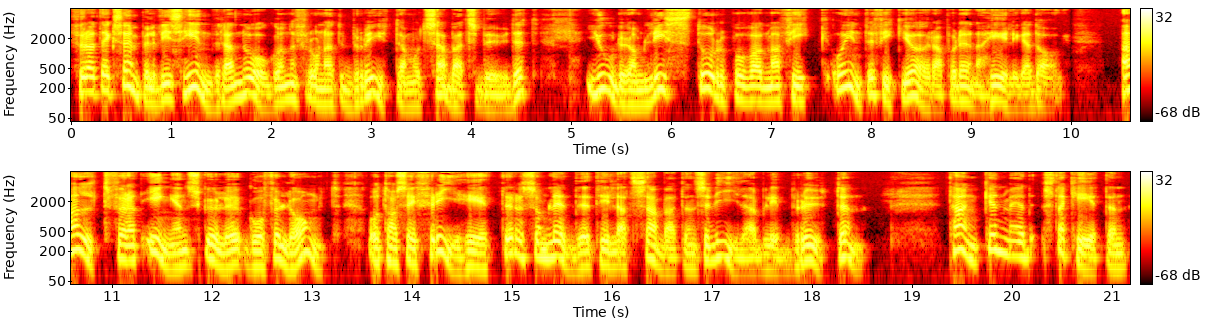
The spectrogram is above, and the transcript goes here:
För att exempelvis hindra någon från att bryta mot sabbatsbudet gjorde de listor på vad man fick och inte fick göra på denna heliga dag. Allt för att ingen skulle gå för långt och ta sig friheter som ledde till att sabbatens vila blev bruten. Tanken med staketen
